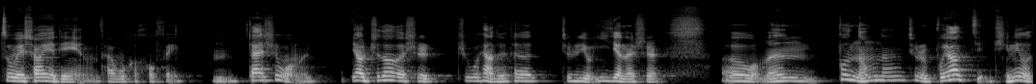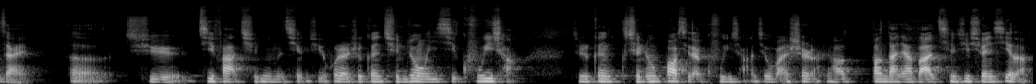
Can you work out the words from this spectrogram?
作为商业电影，它无可厚非。嗯，但是我们要知道的是，我想对它就是有意见的是，呃，我们不能不能就是不要仅停留在呃去激发群众的情绪，或者是跟群众一起哭一场，就是跟群众抱起来哭一场就完事了，然后帮大家把情绪宣泄了。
